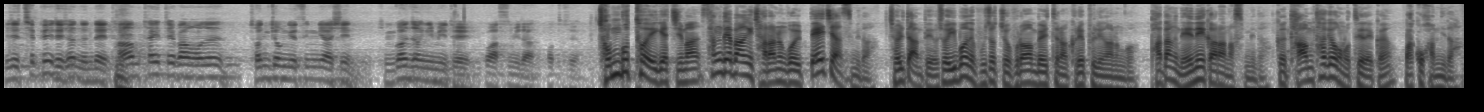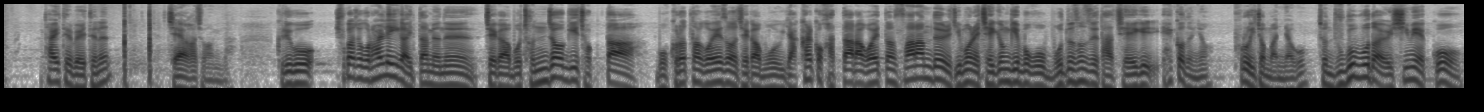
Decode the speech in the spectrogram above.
이제 챔피언이 되셨는데 다음 타이틀 방어는 전 경기에 승리하신 김관장님이 될 것 같습니다. 어떠세요? 전부터 얘기했지만 상대방이 잘하는 걸 빼지 않습니다. 절대 안 빼요. 저 이번에 보셨죠? 브라운 벨트랑 그래플링 하는 거. 바닥 내내 깔아놨습니다. 그럼 다음 타격은 어떻게 될까요? 맞고 갑니다. 타이틀 벨트는 제가 가져갑니다. 그리고 추가적으로 할 얘기가 있다면은 제가 뭐 전적이 적다 뭐 그렇다고 해서 제가 뭐 약할 것 같다라고 했던 사람들 이번에 제 경기 보고 모든 선수들이 다 제 얘기 했거든요. 프로 이전 맞냐고? 전 누구보다 열심히 했고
